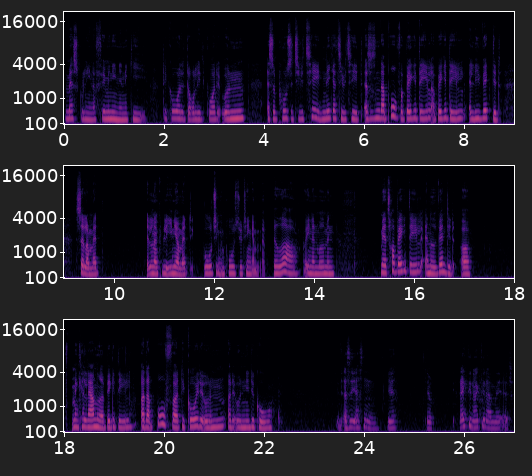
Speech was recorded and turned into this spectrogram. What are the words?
maskulin og feminin energi, det gode og det dårlige, det gode og det onde, altså positivitet, negativitet, altså sådan, der er brug for begge dele, og begge dele er lige vigtigt, selvom at alle nok kan blive enige om, at gode ting og positive ting er bedre på en eller anden måde, men, men jeg tror, at begge dele er nødvendigt, og man kan lære noget af begge dele. Og der er brug for det gode i det onde, og det onde i det gode. Altså jeg er sådan, ja, det er jo rigtigt nok det der med, at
